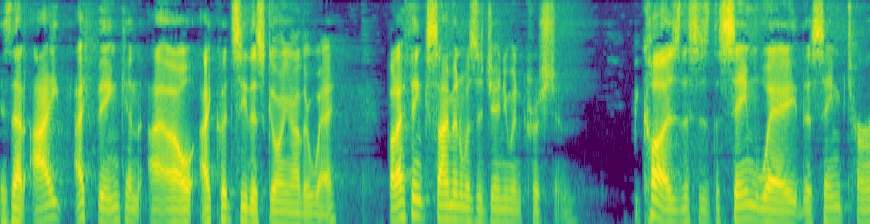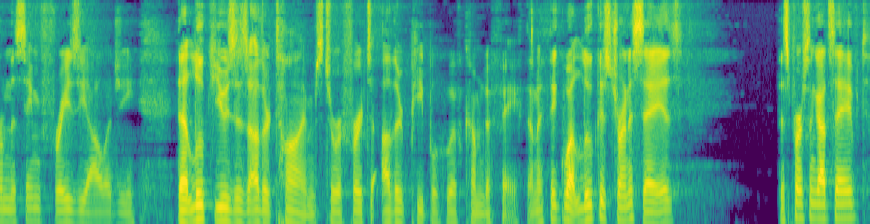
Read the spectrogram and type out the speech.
is that I, I think, and I'll, I could see this going either way, but I think Simon was a genuine Christian because this is the same way, the same term, the same phraseology that Luke uses other times to refer to other people who have come to faith. And I think what Luke is trying to say is this person got saved,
